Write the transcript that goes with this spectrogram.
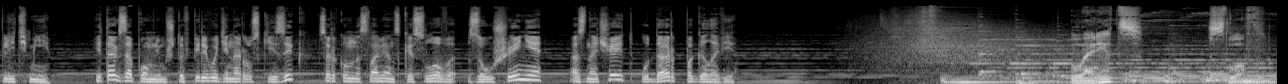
плетьми. Итак, запомним, что в переводе на русский язык церковнославянское слово «заушение» означает «удар по голове». Ларец слов.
